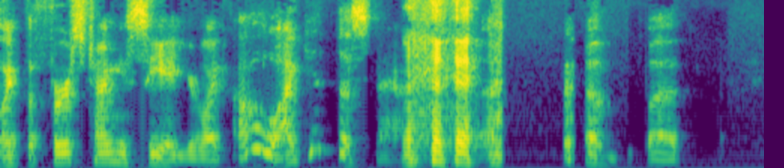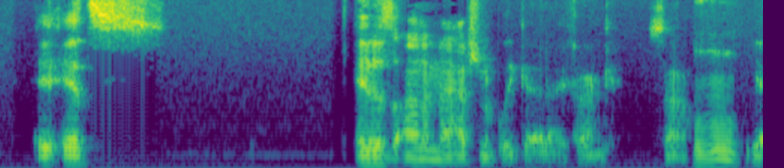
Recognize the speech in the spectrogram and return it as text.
like the first time you see it, you're like, oh, I get this now. but it, it's it is unimaginably good. I think so. Mhm. Yeah.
